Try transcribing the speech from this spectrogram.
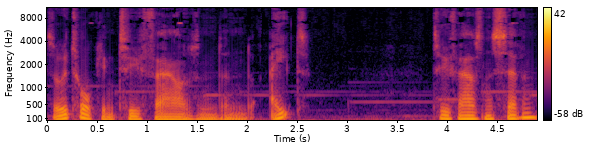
So we're talking 2008, 2007.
